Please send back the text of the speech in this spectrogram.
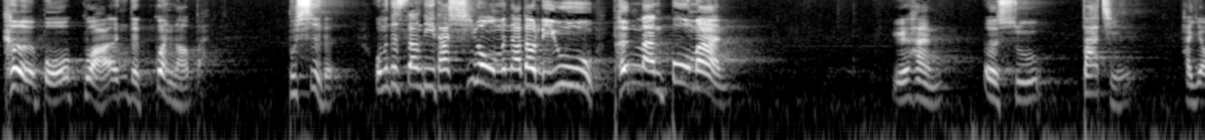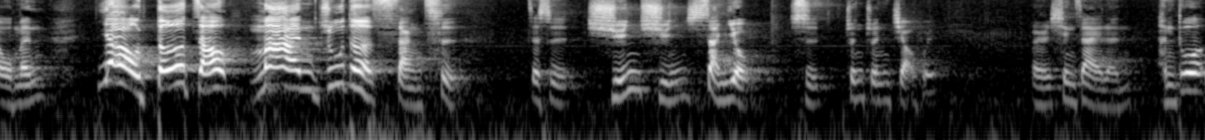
刻薄寡恩的冠老板。不是的，我们的上帝他希望我们拿到礼物，盆满钵满。约翰二书八节，还要我们。要得着满足的赏赐，这是循循善诱，是谆谆教诲。而现在人很多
